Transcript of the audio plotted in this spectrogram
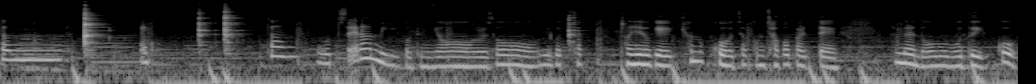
짠. 아이고. 짠. 이거 세라믹이거든요. 그래서 이거 딱 저녁에 켜놓고 조금 작업할 때 하면 너무 무드 있고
